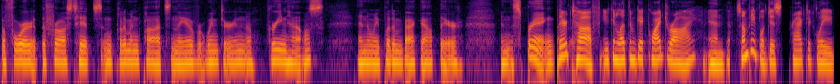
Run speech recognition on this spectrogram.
before the frost hits and put them in pots, and they overwinter in the greenhouse, and then we put them back out there in the spring. they're tough. You can let them get quite dry. And some people just practically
